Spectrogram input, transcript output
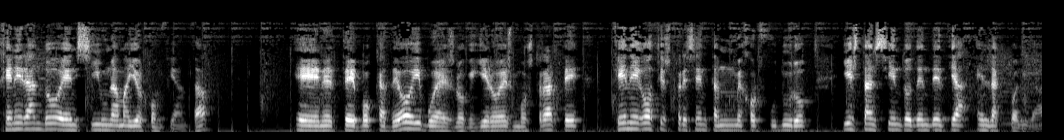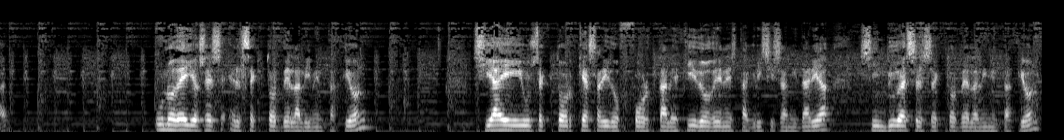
generando en sí una mayor confianza. En este podcast de hoy, pues lo que quiero es mostrarte qué negocios presentan un mejor futuro y están siendo tendencia en la actualidad. Uno de ellos es el sector de la alimentación. Si hay un sector que ha salido fortalecido en esta crisis sanitaria, sin duda es el sector de la alimentación,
